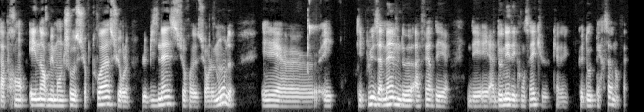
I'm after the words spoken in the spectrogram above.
tu apprends énormément de choses sur toi, sur le, business, sur, euh, sur le monde, et tu es plus à même de, à faire des, des, à donner des conseils que, que, d'autres personnes, en fait.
